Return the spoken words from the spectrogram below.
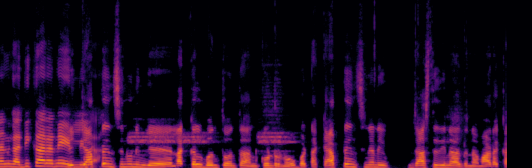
ನನ್ಗೆ ಅಧಿಕಾರನೇ ಇಲ್ಲ ಇರ್ಲಿಲ್ಲ. ಕ್ಯಾಪ್ಟನ್ಸಿನೂ ನಿಮ್ಗೆ ಲಕ್ಕಲ್ ಬಂತು ಅಂತ ಅನ್ಕೊಂಡ್ರು ಬಟ್ ಆ ಕ್ಯಾಪ್ಟನ್ಸಿನ ನೀವು ಜಾಸ್ತಿ ದಿನ ಅದನ್ನ ಮಾಡಕ್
